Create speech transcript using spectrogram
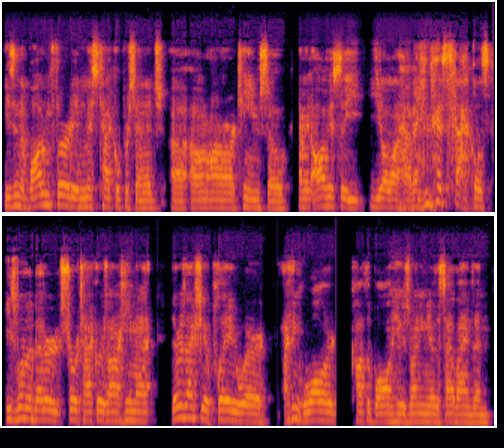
He's in the bottom third in missed tackle percentage uh, on, on our team. So, I mean, obviously, you don't want to have any missed tackles. He's one of the better short tacklers on our team. And I, there was actually a play where I think Waller caught the ball and he was running near the sidelines and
